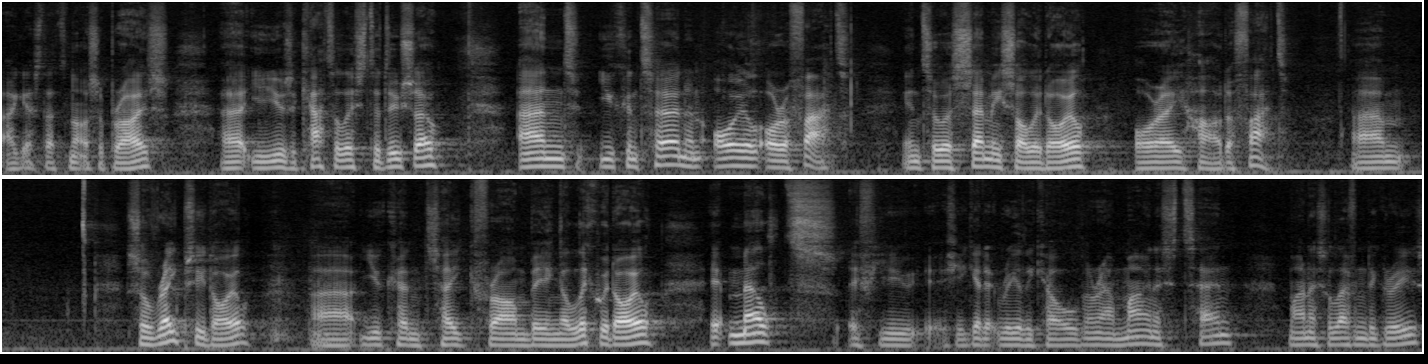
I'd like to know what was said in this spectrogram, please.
I guess that's not a surprise. Uh, you use a catalyst to do so, and you can turn an oil or a fat into a semi-solid oil or a harder fat. Um, so rapeseed oil, uh, you can take from being a liquid oil. It melts if you, if you get it really cold, around minus 10, minus 11 degrees.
